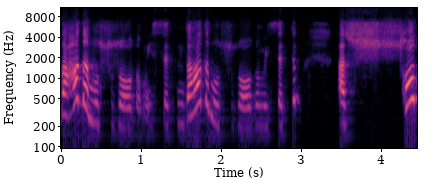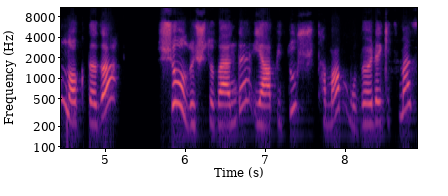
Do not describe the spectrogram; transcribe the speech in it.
daha da mutsuz olduğumu hissettim. Daha da mutsuz olduğumu hissettim. Yani son noktada şu oluştu bende. Ya bir dur tamam bu böyle gitmez.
